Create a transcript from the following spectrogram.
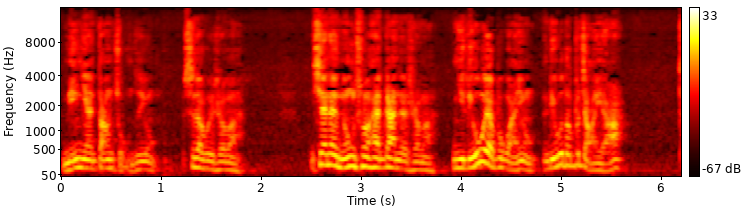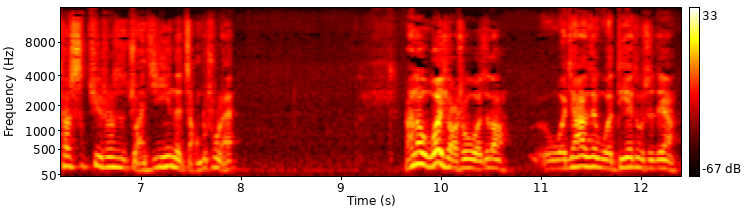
明年当种子用，是这回事吧？现在农村还干这事吗？你留也不管用，留它不长芽。它是据说是转基因的，长不出来。反正我小时候我知道，我家这我爹就是这样，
